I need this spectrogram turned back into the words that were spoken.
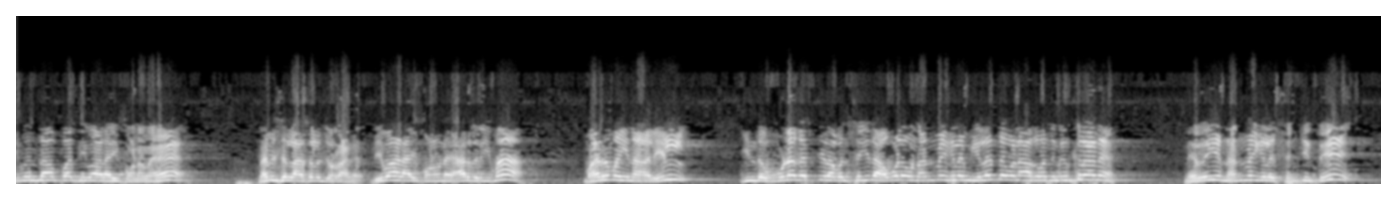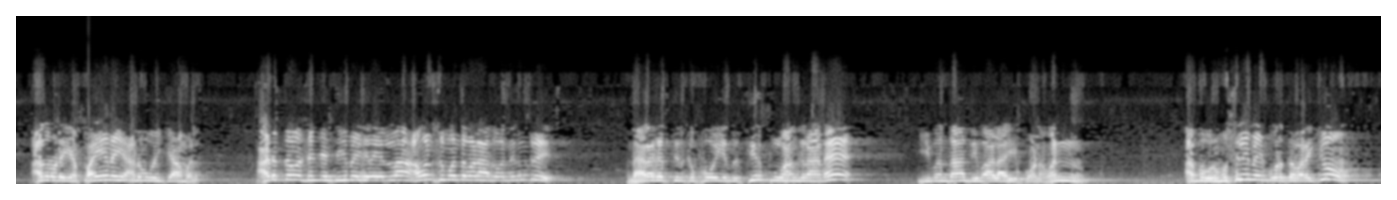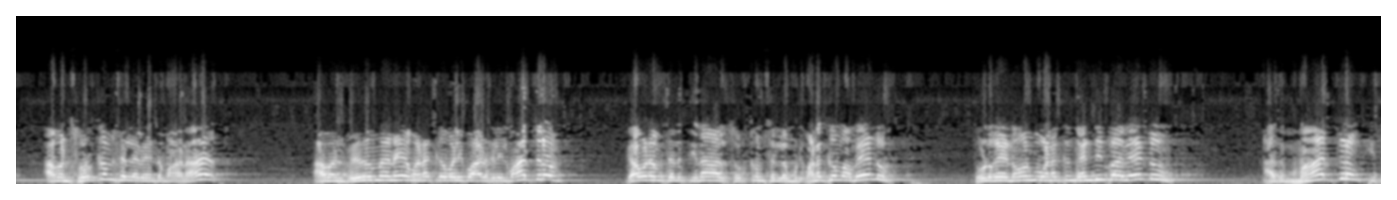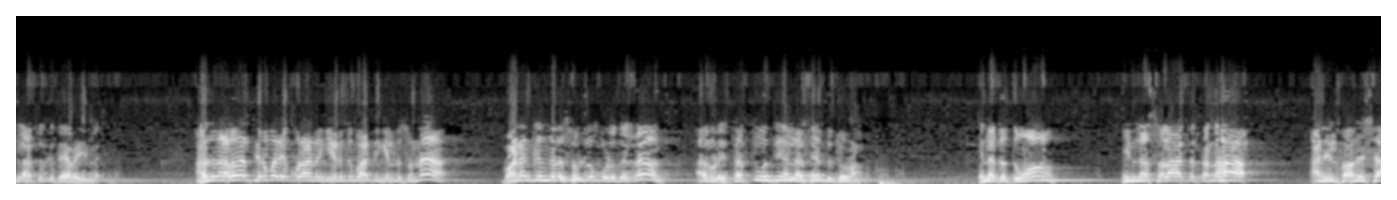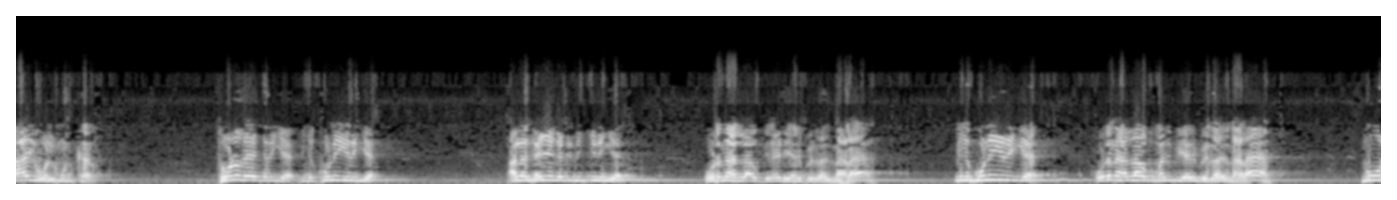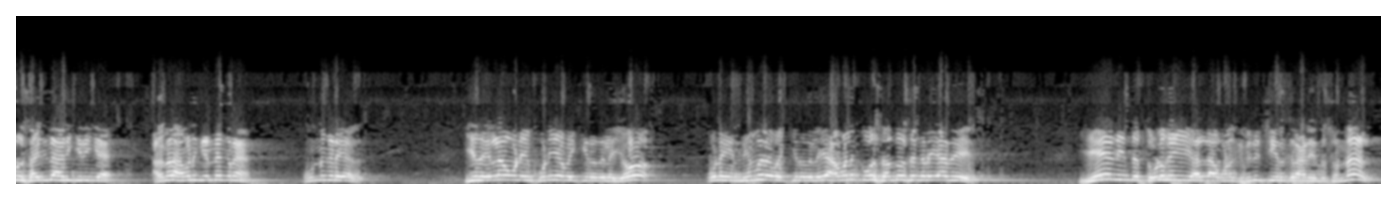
இவன் தான்ப்பா திவாலாகி போனவன். நபிசல்லாசலம் சொல்றாங்க திவாலாகி போனவன யார் தெரியுமா? மறுமை நாளில் இந்த உலகத்தில் அவன் செய்த அவ்வளவு நன்மைகளும் இழந்தவனாக வந்து நிற்கிறான. நிறைய நன்மைகளை செஞ்சுட்டு அதனுடைய பயனை அனுபவிக்காமல் அடுத்தவன் செஞ்ச தீமைகளை எல்லாம் அவன் சுமந்தவனாக வந்து நின்று நரகத்திற்கு போய் என்று தீர்ப்பு வாங்குறான இவன் தான் திவாலாகி போனவன். அப்ப ஒரு முஸ்லிமை பொறுத்த வரைக்கும் அவன் சொர்க்கம் செல்ல வேண்டுமானால் அவன் வெறுமனே வணக்க வழிபாடுகளில் மாத்திரம் கவனம் செலுத்தினால் சொர்க்கம் செல்ல முடியும் வணக்கம் வேண்டும். தொழுகை நோன்பு வணக்கம் கண்டிப்பா வேண்டும். அது மாத்திரம் இஸ்லாத்திற்கு தேவையில்லை. அதனாலதான் திருமறை குரான் நீங்க எடுத்து பார்த்தீங்கன்னு சொன்னா வணக்கங்களை சொல்லும் பொழுதெல்லாம் அதனுடைய தத்துவத்தையும் எல்லாம் சேர்த்து சொல்றான். என்ன தத்துவம்? இன்ன சொலாத்த தன்னஹா அனில் பகுஷாய் ஒல் முன்கர். தொழுகைங்கிறீங்க நீங்க குனிகிறீங்க அல்ல கையை கட்டி நிக்கிறீங்க. உடனே அல்லாவுக்கு கிரேட் ஏறி போயிடுறதுனால நீங்க குனிகிறீங்க உடனே அல்லாவுக்கு மதிப்பு ஏறி போயிடுறதுனால நூறு சஜிதா அடிக்கிறீங்க. அதனால அவனுக்கு என்னங்கிறேன்? ஒண்ணும் கிடையாது. இதெல்லாம் உன்னை குனிய வைக்கிறதுலையோ உன்னை நிமிர வைக்கிறதுலையோ அவனுக்கு ஒரு சந்தோஷம் கிடையாது. ஏன் இந்த தொழுகையை அல்லாஹ் உனக்கு விதிச்சு இருக்கிறான் என்று சொன்னால்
